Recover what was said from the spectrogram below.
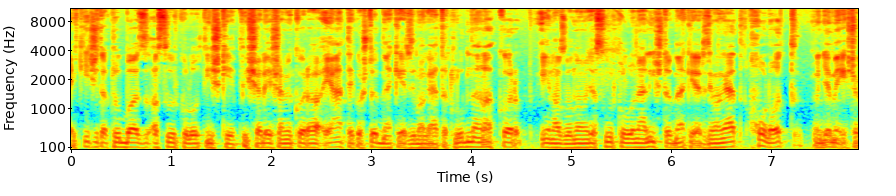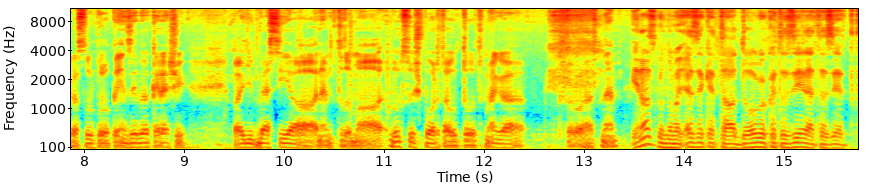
egy kicsit a klub az a szurkolót is képvisel, és amikor a játékos többnek érzi magát a klubnál, akkor én azt gondolom, hogy a szurkolónál is többnek érzi magát, holott ugye mégiscsak a szurkoló pénzéből keresi, vagy veszi a, nem tudom, a luxus sportautót, meg a sorolhatnám. Én azt gondolom, hogy ezeket a dolgokat az élet azért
